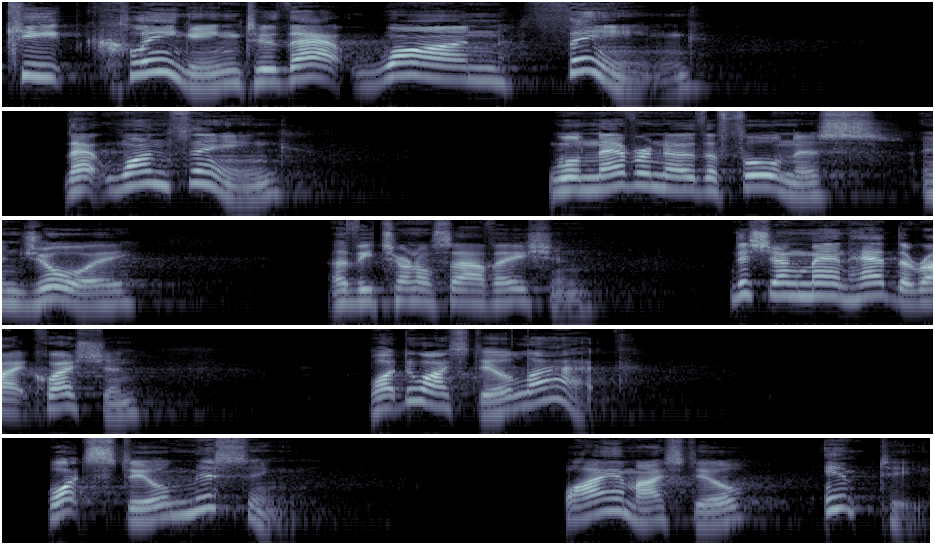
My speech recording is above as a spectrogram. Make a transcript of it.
keep clinging to that one thing, that one thing, we'll never know the fullness and joy of eternal salvation. This young man had the right question What do I still lack? What's still missing? Why am I still empty?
